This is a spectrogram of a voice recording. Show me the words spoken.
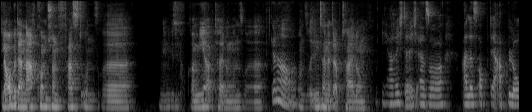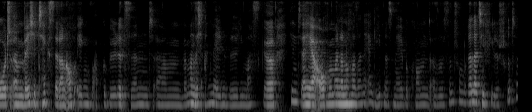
glaube, danach kommt schon fast unsere, nennen wir es Programmierabteilung, unsere, genau. unsere Internetabteilung. Ja, richtig. Also alles, ob der Upload, ähm, welche Texte dann auch irgendwo abgebildet sind, ähm, wenn man sich anmelden will, die Maske, hinterher auch, wenn man dann nochmal seine Ergebnismail bekommt. Also es sind schon relativ viele Schritte.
